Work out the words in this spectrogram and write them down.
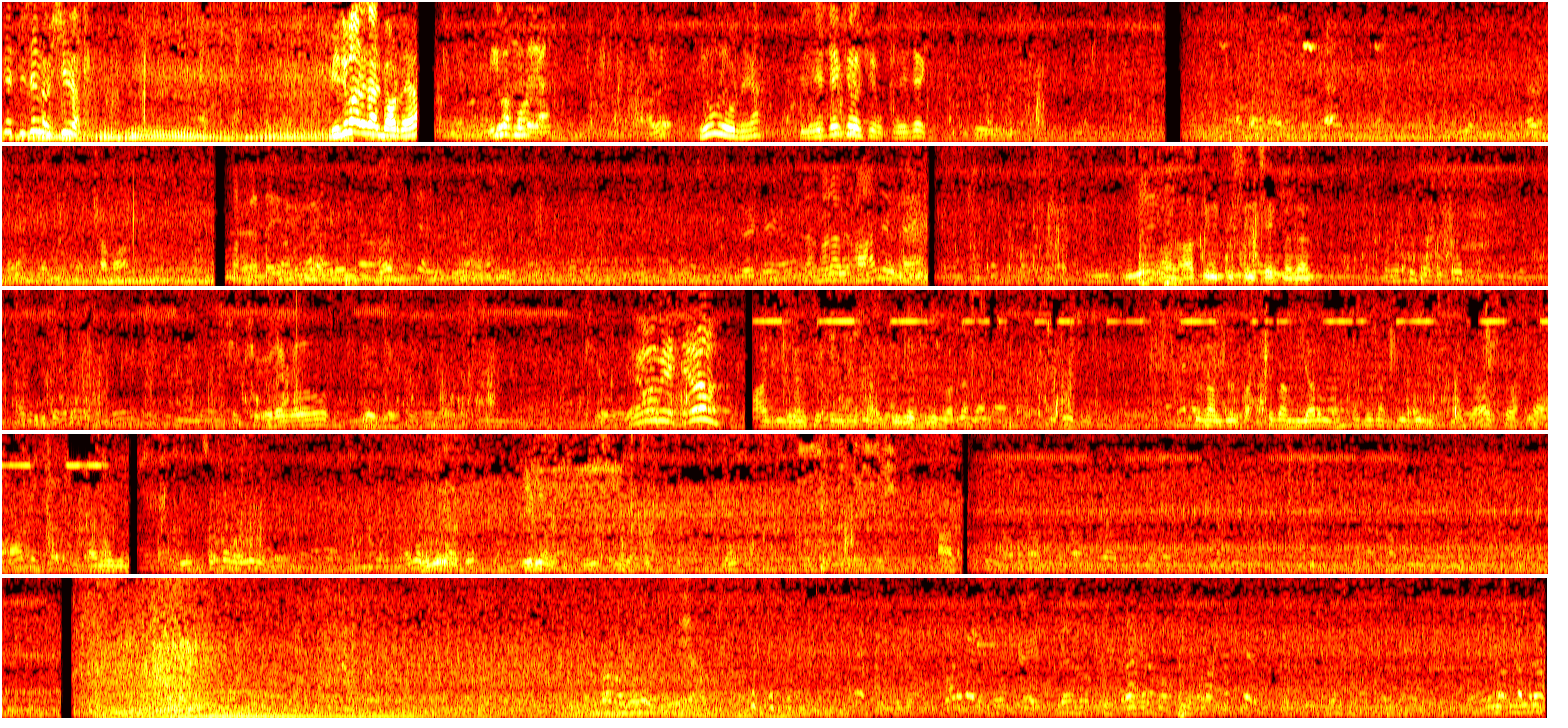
Getirsene ışığı. Biri var galiba orada ya. İyi bak orada ya. Ne oluyor orada ya? Silecek çalışıyorum silecek. Hakkını fişini çekmeden Devam et devam. milletimiz var. Şuradan bir bak, şuradan bir yarım dakika, şuradan bir, bir buçuk metre açsa. Ya abi, sen ne diyorsun? Bir çeken olur mu? Ama geliyor mu? Geliyor mu? Gracias.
